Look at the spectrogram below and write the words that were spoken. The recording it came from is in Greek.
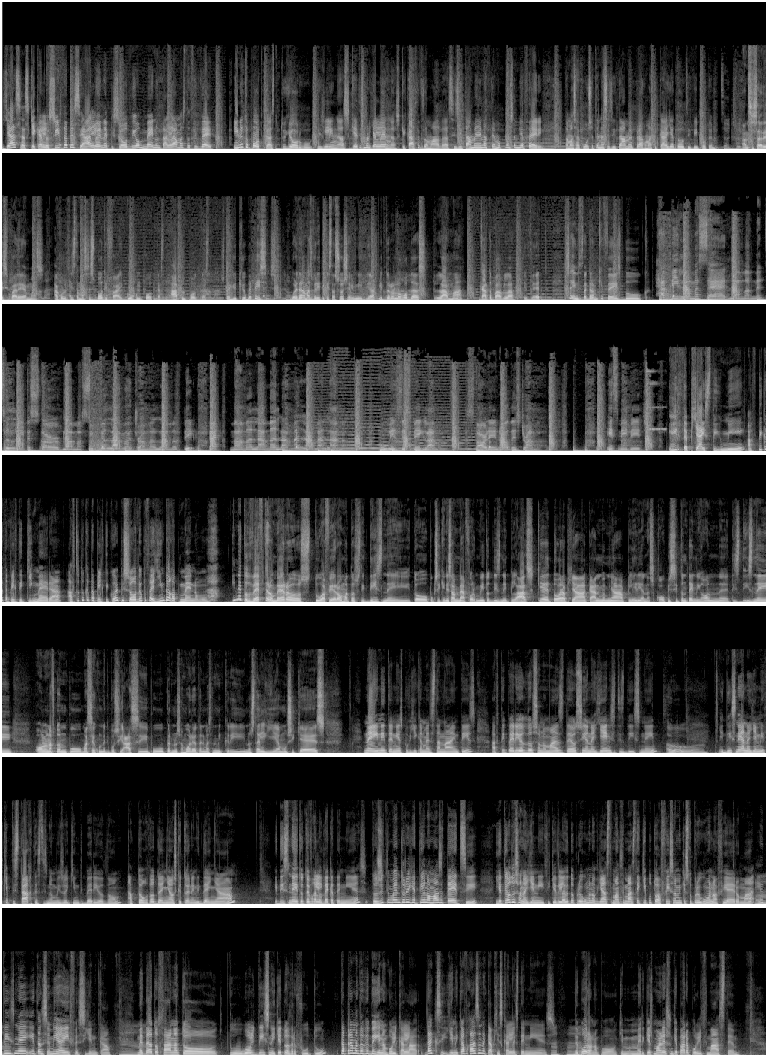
Γεια σας και καλώς ήρθατε σε άλλο ένα επεισόδιο «Μένουν τα λάμα στο Θιβέτ». Είναι το podcast του Γιώργου, της Λίνας και της Μαριαλένας και κάθε εβδομάδα συζητάμε ένα θέμα που μας ενδιαφέρει. Θα μας ακούσετε να συζητάμε πραγματικά για το οτιδήποτε. Αν σας αρέσει η παρέα μας, ακολουθήστε μας σε Spotify, Google Podcast, Apple Podcast, στο YouTube επίσης. Μπορείτε να μας βρείτε και στα social media πληκτρολογώντας λάμα, κάτω παύλα, ευέτ, σε Instagram και Facebook. Happy llama, sad llama, mentally disturbed llama, super llama, drama llama, big fat mama llama, llama, llama, llama. Who is this big llama? Starting all this drama. It's me, bitch. Ήρθε πια η στιγμή, αυτή η καταπληκτική μέρα, αυτό το καταπληκτικό επεισόδιο που θα γίνει το αγαπημένο μου. Είναι το δεύτερο μέρος του αφιερώματος στη Disney, το που ξεκινήσαμε με αφορμή το Disney Plus και τώρα πια κάνουμε μια πλήρη ανασκόπηση των ταινιών ε, της Disney, όλων αυτών που μας έχουν εντυπωσιάσει, που περνούσαμε ωραία όταν ήμασταν μικροί, νοσταλγία, μουσικές. Ναι, είναι οι ταινίες που βγήκαν μέσα στα 90s. Αυτή η περίοδος ονομάζεται ως η αναγέννηση της Disney. Η Disney αναγεννήθηκε από τις τάχτες της νομίζω εκείνη την περίοδο, από το 89 έως και το 99. Η Disney τότε έβγαλε 10 ταινίες. Το ζήτημα είναι τώρα γιατί ονομάζεται έτσι, γιατί όντως αναγεννήθηκε. Δηλαδή το προηγούμενο διάστημα, αν θυμάστε εκεί που το αφήσαμε και στο προηγούμενο αφιέρωμα, η Disney ήταν σε μία ύφεση γενικά. Μετά το θάνατο του Walt Disney και του αδερφού του, τα πράγματα δεν πήγαιναν πολύ καλά. Εντάξει, γενικά βγάζανε κάποιες καλές Δεν μπορώ να πω. Και μερικές μου αρέσουν και πάρα πολύ, θυμάστε.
